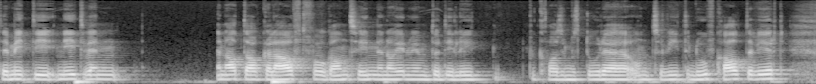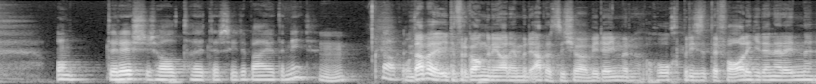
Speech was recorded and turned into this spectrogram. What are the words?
damit ich nicht, wenn eine Attacke läuft, von ganz hinten noch irgendwie durch die Leute quasi muss durch und so weiter und aufgehalten wird. Und der Rest ist halt, hat er sie dabei oder nicht. Glaube ich. Und eben, in den vergangenen Jahren haben wir, eben, es ist ja wieder immer hochpreisende Erfahrung in diesen Rennen,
